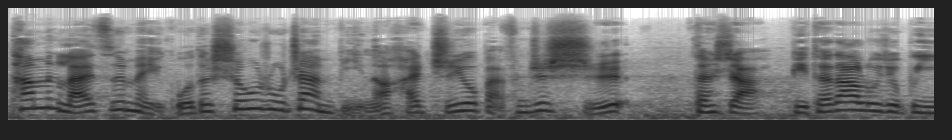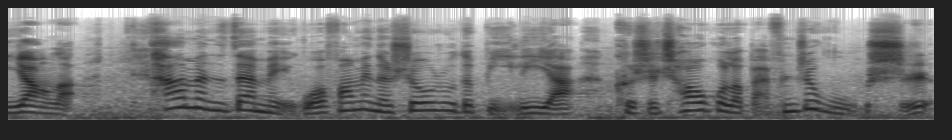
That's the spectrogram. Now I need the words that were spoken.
他们来自美国的收入占比呢，还只有百分之十。但是啊，比特大陆就不一样了，他们在美国方面的收入的比例啊，可是超过了百分之五十。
